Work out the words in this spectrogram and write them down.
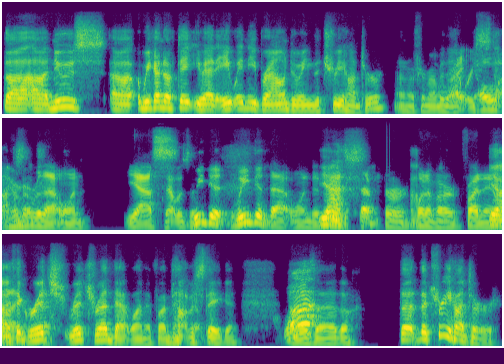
the uh, news uh, weekend update. You had A. Whitney Brown doing the Tree Hunter. I don't know if you remember that. Right. Oh. I remember that one. Yes, That was a- we did. We did that one. Did Yes. we? We did that for one of our Friday. Night Yeah, I think Rich Rich read that one if I'm not mistaken. What? Was, uh, the, the the Tree Hunter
